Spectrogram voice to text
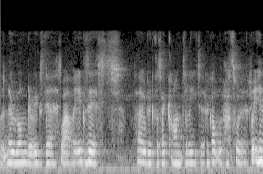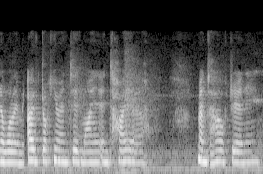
that no longer exists. Well, it exists though because I can't delete it. I got the password. But you know what I mean. I've documented my entire mental health journey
